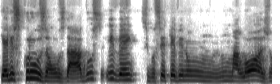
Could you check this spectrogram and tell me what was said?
que eles cruzam os dados e veem se você teve num, numa loja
